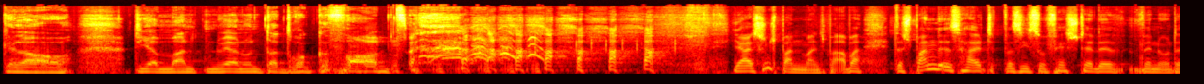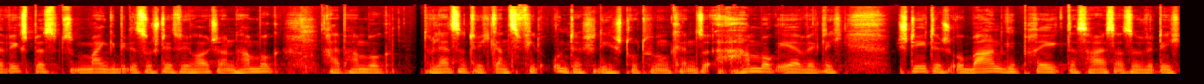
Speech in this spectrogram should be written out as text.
Genau, Diamanten werden unter Druck geformt. ja, ist schon spannend manchmal. Aber das Spannende ist halt, was ich so feststelle, wenn du unterwegs bist, mein Gebiet ist so Schleswig-Holstein und Hamburg, halb Hamburg, du lernst natürlich ganz viel unterschiedliche Strukturen kennen. So, Hamburg eher wirklich städtisch, urban geprägt, das heißt also wirklich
